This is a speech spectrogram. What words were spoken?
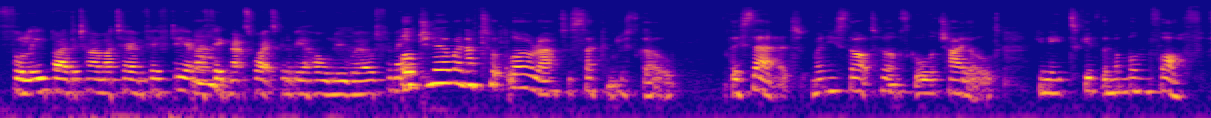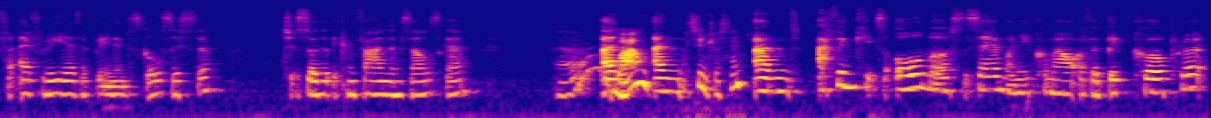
fully by the time I turn fifty. And I ah. think that's why it's going to be a whole new world for me. Well, do you know when I took Laura out of secondary school, they said when you start to homeschool a child, you need to give them a month off for every year they've been in the school system, to, so that they can find themselves again. oh, And, wow, And that's interesting. and I think it's almost the same when you come out of a big corporate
